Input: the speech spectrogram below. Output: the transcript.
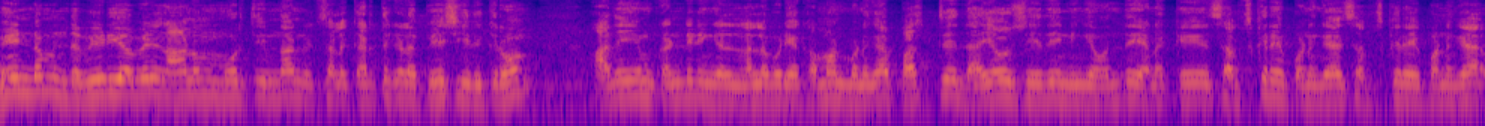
மீண்டும் இந்த வீடியோவில் நானும் மூர்த்தியும் தான் சில கருத்துக்களை பேசியிருக்கிறோம். அதையும் கண்டு நீங்கள் நல்லபடியாக கமெண்ட் பண்ணுங்கள் ஃபஸ்ட்டு தயவு செய்து நீங்கள் வந்து எனக்கு சப்ஸ்கிரைப் பண்ணுங்கள் சப்ஸ்கிரைப் பண்ணுங்கள்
